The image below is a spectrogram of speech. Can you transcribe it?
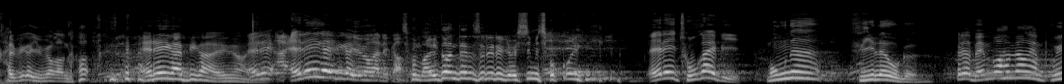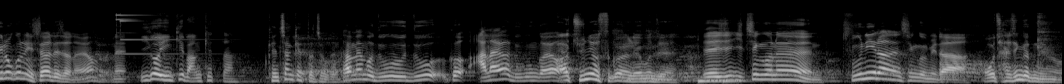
갈비가 유명한가? LA 갈비가 유명하죠. LA 아, LA 갈비가 유명하니까. 저 말도 안 되는 소리를 열심히 적고 있는. LA 조갈비. 먹는 브이로그. 그래 멤버 한 명의 브이로그는 있어야 되잖아요. 네. 이거 인기 많겠다. 괜찮겠다 저거. 다음 멤버 누구 누구 그 아나요? 누군가요? 아 준이었을 거야 네 번째. 예, 이, 이 친구는 준이라는 친구입니다. 어 잘생겼네요.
